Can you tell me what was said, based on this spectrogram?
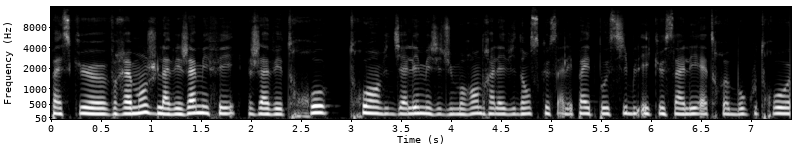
parce que vraiment je l'avais jamais fait. J'avais trop trop envie d'y aller, mais j'ai dû me rendre à l'évidence que ça allait pas être possible et que ça allait être beaucoup trop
